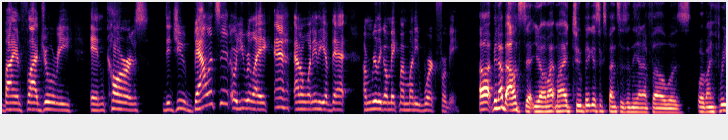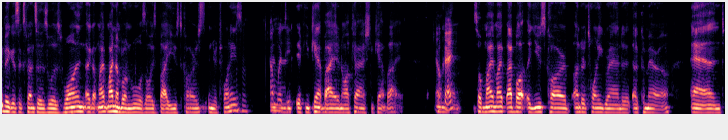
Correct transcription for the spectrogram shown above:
buying fly jewelry and cars. Did you balance it, or you were like, eh, I don't want any of that. I'm really gonna make my money work for me. Uh, I mean, I balanced it. You know, my, my two biggest expenses in the NFL was, or my three biggest expenses was one. I got my, my number one rule is always buy used cars in your 20s. Mhm. I'm with you. If you can't buy it in all cash, you can't buy it. Okay. Um, so my my I bought a used car under 20 grand, a, a Camaro, and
